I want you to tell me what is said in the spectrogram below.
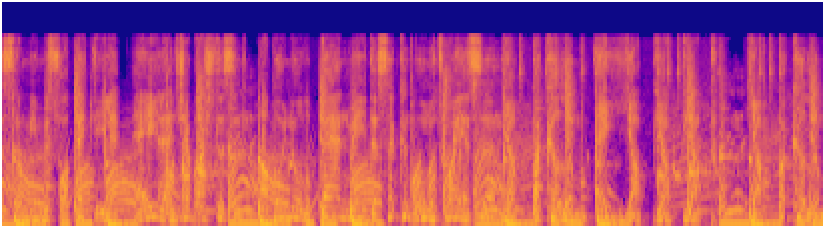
Samimi sohbet ile eğlence başlasın. Abone olup beğenmeyi de sakın unutmayasın. Yap bakalım. Ey yap yap yap. Yap bakalım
